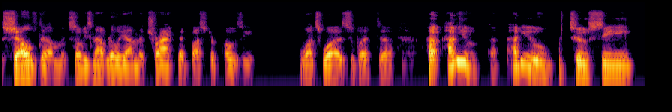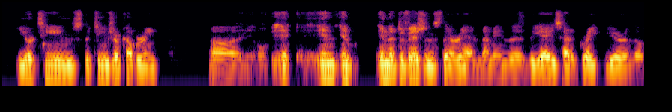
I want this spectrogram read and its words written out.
shelved him, so he's not really on the track that Buster Posey once was. But uh, how, how do you how do you two see your teams, the teams you're covering, uh, in in in the divisions they're in? I mean, the the A's had a great year in the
